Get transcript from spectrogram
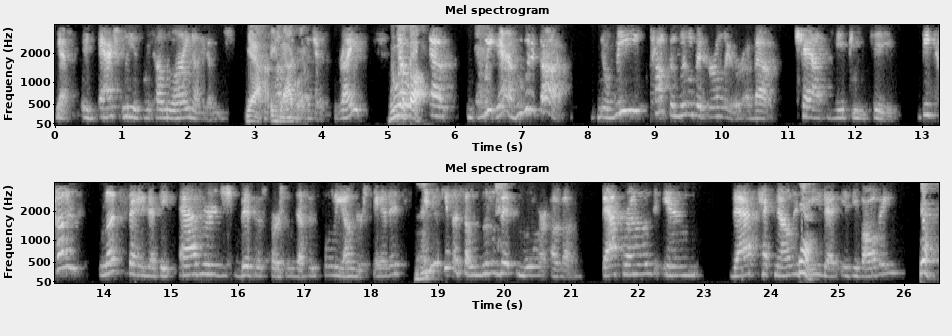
Yes, it actually has become line items. Yeah, exactly. Budget, right? Who would have thought? Uh, we, yeah, who would have thought? You know, we talked a little bit earlier about chat GPT because let's say that the average business person doesn't fully understand it. Mm-hmm. Can you give us a little bit more of a background in that technology yeah. that is evolving? Yeah.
